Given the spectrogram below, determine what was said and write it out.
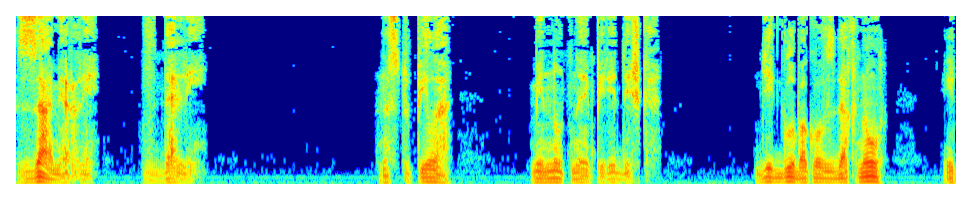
замерли вдали. Наступила минутная передышка. Дик глубоко вздохнул и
